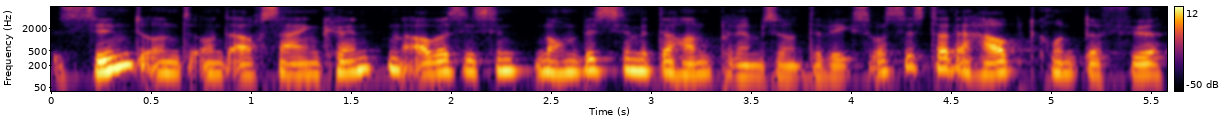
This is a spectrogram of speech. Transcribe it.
sind und, und auch sein könnten, aber sie sind noch ein bisschen mit der Handbremse unterwegs. Was ist da der Hauptgrund dafür,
